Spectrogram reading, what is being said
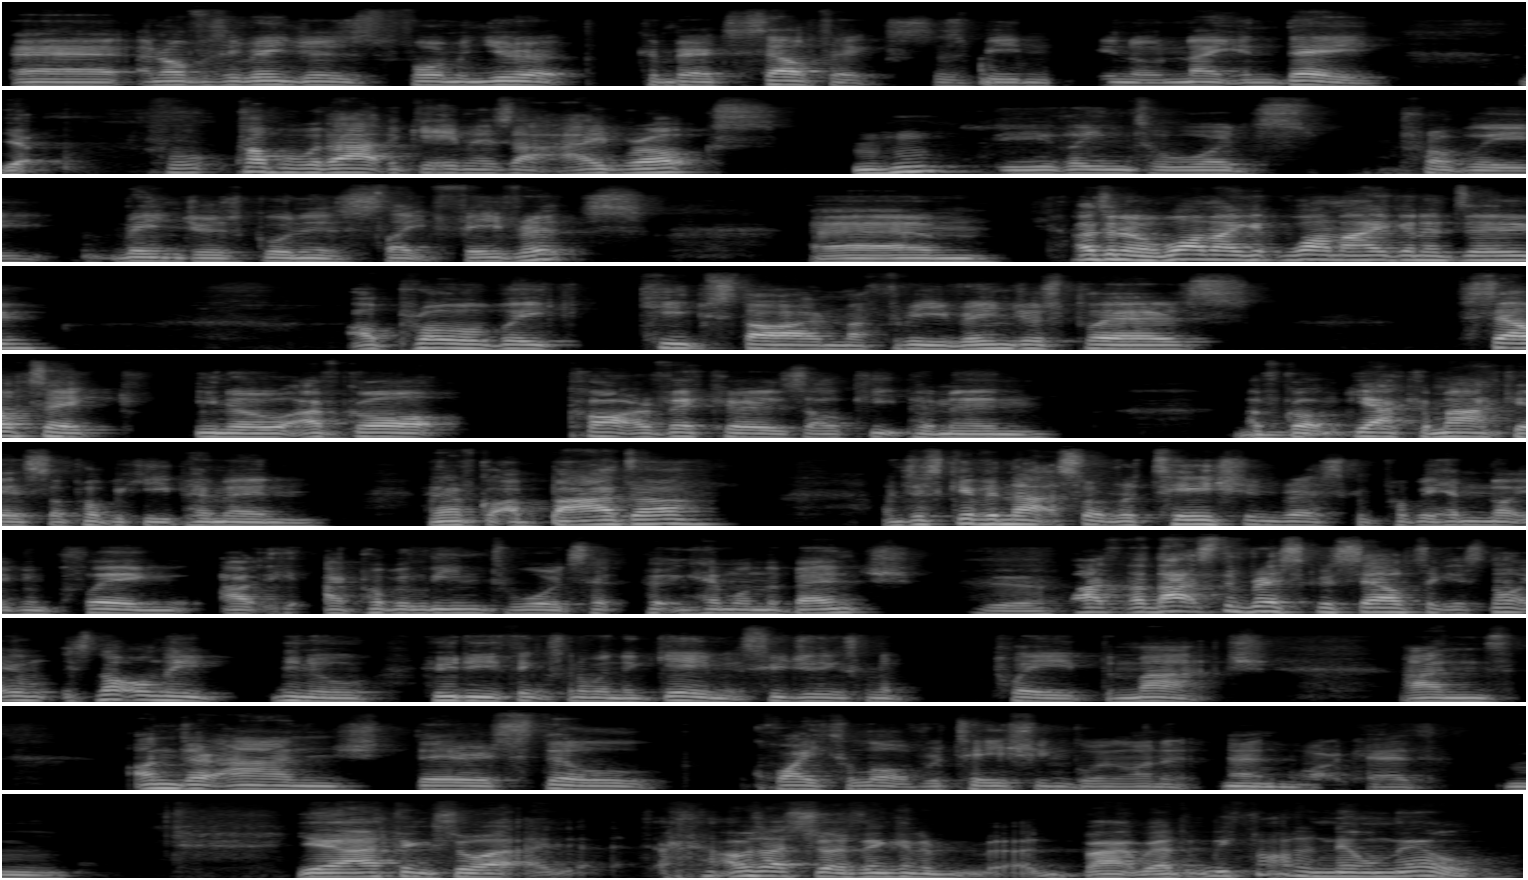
Uh, and obviously Rangers form in Europe compared to Celtics has been, you know, night and day. Yep. Coupled with that, the game is at Ibrox. Mm-hmm. You lean towards probably Rangers going as slight favourites. Um, I don't know what am I what am I gonna do? I'll probably keep starting my three Rangers players. Celtic you know, I've got Carter Vickers, I'll keep him in. I've got mm-hmm. I'll probably keep him in. And I've got Abada. And just given that sort of rotation risk of probably him not even playing, I, I probably lean towards putting him on the bench. Yeah, that, that's the risk with Celtic. It's not it's not only you know who do you think is going to win the game. It's who do you think is going to play the match. And under Ange, there is still quite a lot of rotation going on at, mm. at Parkhead. Mm. Yeah, I think so. I, I was actually thinking back. We, had, we thought a nil nil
